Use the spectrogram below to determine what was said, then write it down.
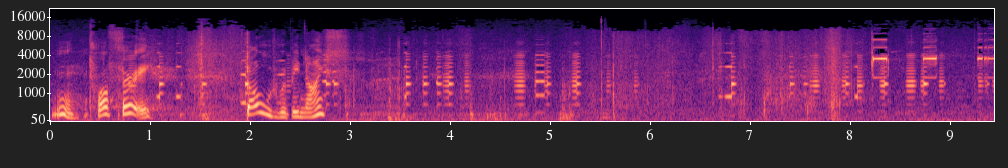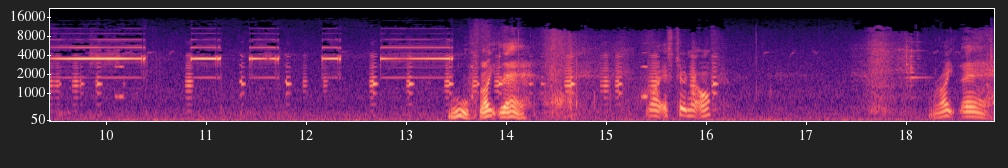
Hmm, 12.30. Gold would be nice. Ooh, right there. Right, let's turn that off. Right there.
